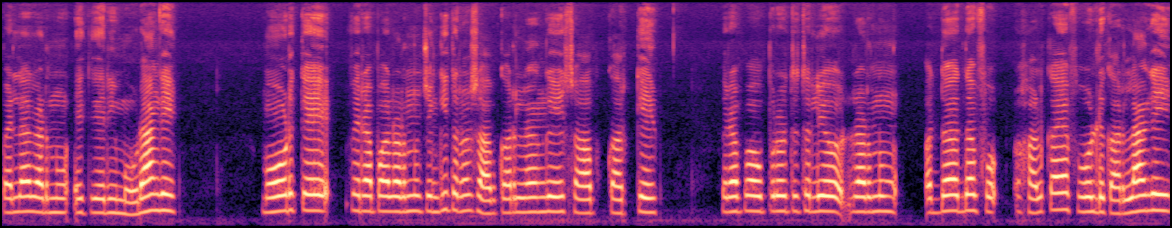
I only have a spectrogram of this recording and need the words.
ਪਹਿਲਾਂ ਲੜ ਨੂੰ ਇੱਕ ਵਾਰੀ ਮੋੜਾਂਗੇ। ਮੋੜ ਕੇ ਫਿਰ ਆਪਾਂ ਲੜ ਨੂੰ ਚੰਗੀ ਤਰ੍ਹਾਂ ਸਾਫ਼ ਕਰ ਲਾਂਗੇ, ਸਾਫ਼ ਕਰਕੇ ਫਿਰ ਆਪਾਂ ਉੱਪਰੋਂ ਤੇ ਥੱਲੇ ਲੜ ਨੂੰ ਅੱਧਾ ਅੱਧਾ ਹਲਕਾ ਜਿਹਾ ਫੋਲਡ ਕਰ ਲਾਂਗੇ।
